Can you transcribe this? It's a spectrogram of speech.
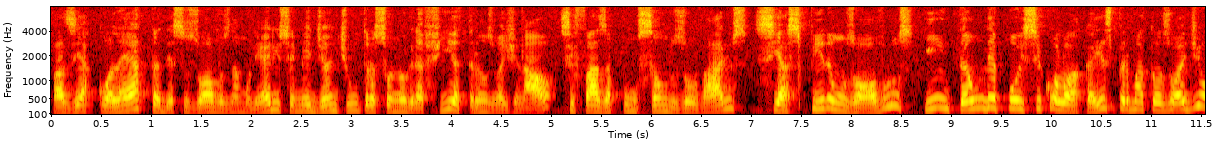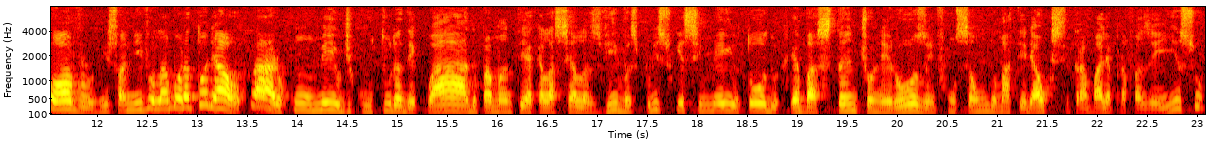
fazer a coleta desses óvulos na mulher, isso é mediante ultrassonografia transvaginal, se faz a punção dos ovários, se aspiram os óvulos e então depois se coloca espermatozoide e óvulo, isso a nível laboratorial Claro, com um meio de cultura adequado para manter aquelas células vivas, por isso que esse meio todo é bastante oneroso em função do material que se trabalha para fazer isso.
